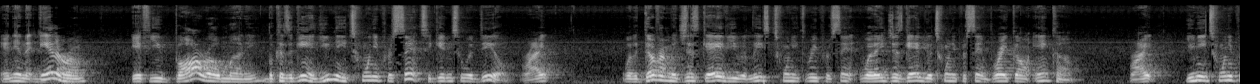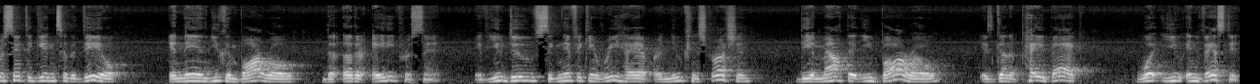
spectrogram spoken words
And in the mm-hmm. interim, if you borrow money, because again, you need 20% to get into a deal, right? Well, the government just gave you at least 23%. Well, they just gave you a 20% break on income, right? You need 20% to get into the deal, and then you can borrow the other 80%. If you do significant rehab or new construction, the amount that you borrow is going to pay back what you invested.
